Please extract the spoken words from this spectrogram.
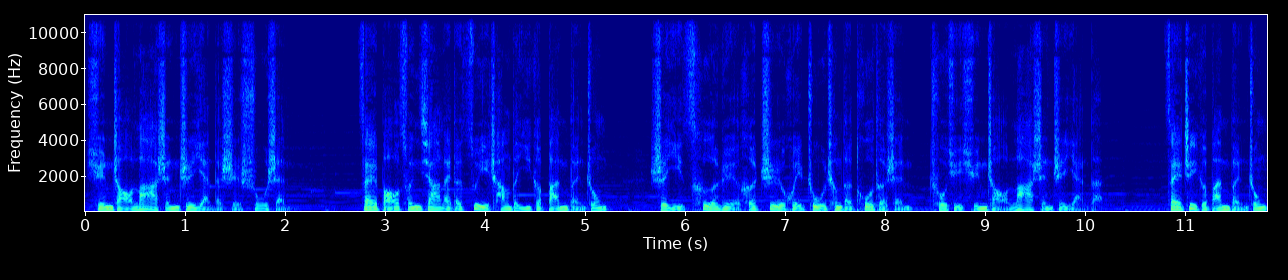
寻找拉神之眼的是书神。在保存下来的最长的一个版本中，是以策略和智慧著称的托特神出去寻找拉神之眼的。在这个版本中。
